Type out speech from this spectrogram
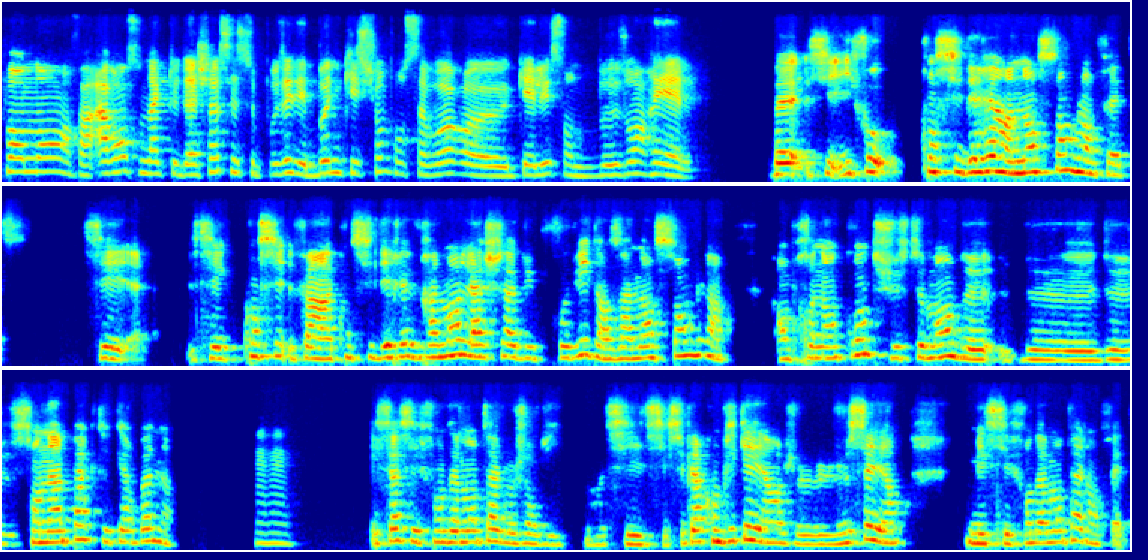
pendant, enfin avant son acte d'achat, c'est se poser les bonnes questions pour savoir euh, quel est son besoin réel. Ben, il faut considérer un ensemble en fait. C'est enfin, considérer vraiment l'achat du produit dans un ensemble en prenant compte justement de, de, de son impact carbone. Mm-hmm. Et ça, c'est fondamental aujourd'hui. C'est super compliqué, hein, je, je, sais, hein, mais c'est fondamental en fait.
